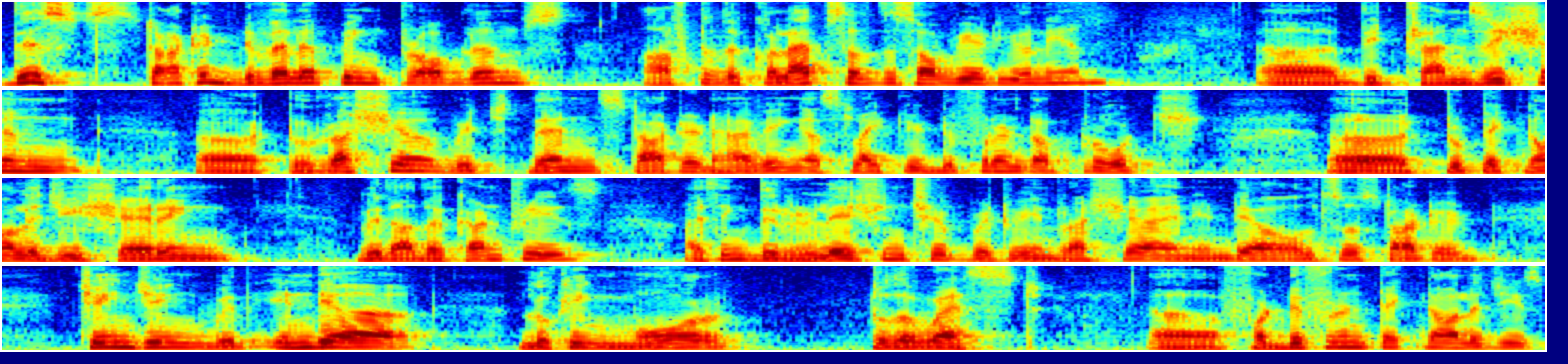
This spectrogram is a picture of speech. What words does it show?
this started developing problems after the collapse of the Soviet Union, uh, the transition uh, to Russia, which then started having a slightly different approach uh, to technology sharing with other countries. I think the relationship between Russia and India also started changing with India looking more to the West uh, for different technologies.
